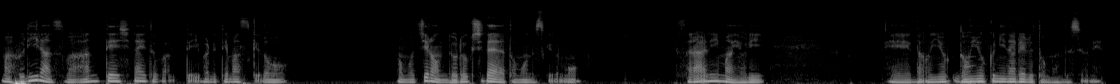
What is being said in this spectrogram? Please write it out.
まあフリーランスは安定しないとかって言われてますけど、まあ、もちろん努力次第だと思うんですけども、サラリーマンより、えー、貪欲、貪欲になれると思うんですよね。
